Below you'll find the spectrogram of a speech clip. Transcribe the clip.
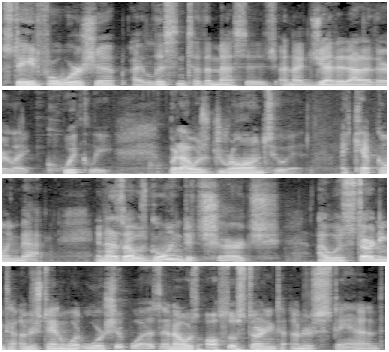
stayed for worship. I listened to the message and I jetted out of there like quickly. But I was drawn to it. I kept going back. And as I was going to church, I was starting to understand what worship was. And I was also starting to understand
